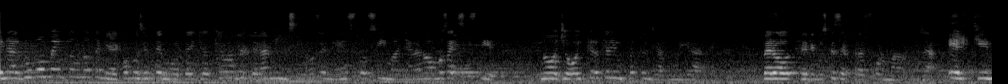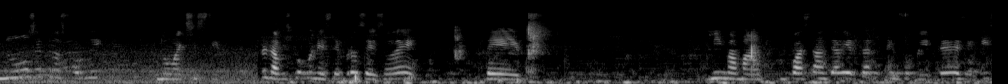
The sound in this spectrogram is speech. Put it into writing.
En algún momento uno tenía como ese temor de yo quiero meter a mis hijos en esto, sí, mañana no vamos a existir. No, yo hoy creo que hay un potencial muy grande, pero tenemos que ser transformados. O sea, el que no se transforme no va a existir. Empezamos como en este proceso de, de mi mamá bastante abierta en su mente de decir,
